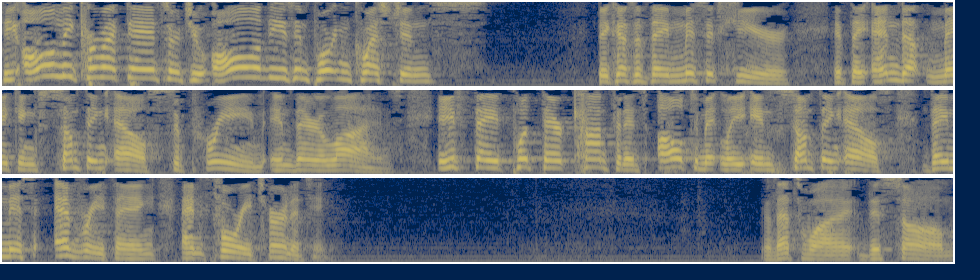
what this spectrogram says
the only correct answer to all of these important questions because if they miss it here, if they end up making something else supreme in their lives, if they put their confidence ultimately in something else, they miss everything and for eternity. And that's why this psalm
